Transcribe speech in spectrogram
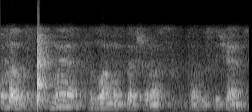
Михайло, ми з вами перший раз так зустрічаємося.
